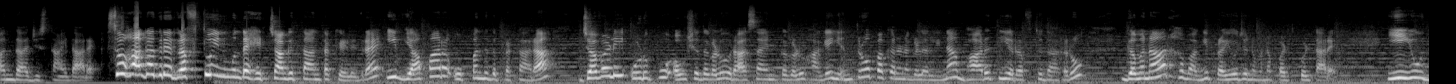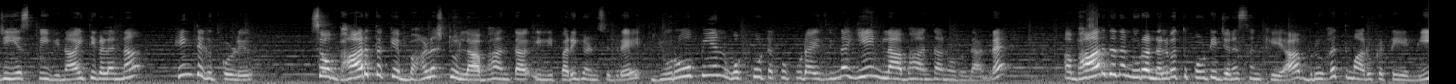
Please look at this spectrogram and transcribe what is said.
ಅಂದಾಜಿಸ್ತಾ ಇದ್ದಾರೆ. ಸೊ ಹಾಗಾದ್ರೆ ರಫ್ತು ಇನ್ ಮುಂದೆ ಹೆಚ್ಚಾಗುತ್ತಾ ಅಂತ ಕೇಳಿದ್ರೆ, ಈ ವ್ಯಾಪಾರ ಒಪ್ಪಂದದ ಪ್ರಕಾರ ಜವಳಿ, ಉಡುಪು, ಔಷಧಗಳು, ರಾಸಾಯನಿಕಗಳು ಹಾಗೆ ಯಂತ್ರೋಪಕರಣಗಳಲ್ಲಿನ ಭಾರತೀಯ ರಫ್ತುದಾರರು ಗಮನಾರ್ಹವಾಗಿ ಪ್ರಯೋಜನವನ್ನು ಪಡೆದುಕೊಳ್ತಾರೆ ಇಯು ಜಿಎಸ್ಪಿ ವಿನಾಯಿತಿಗಳನ್ನ ಹಿಂತೆಗೆದುಕೊಳ್ಳಿ. ಸೊ ಭಾರತಕ್ಕೆ ಬಹಳಷ್ಟು ಲಾಭ ಅಂತ ಇಲ್ಲಿ ಪರಿಗಣಿಸಿದ್ರೆ, ಯುರೋಪಿಯನ್ ಒಕ್ಕೂಟಕ್ಕೂ ಕೂಡ ಇದರಿಂದ ಏನ್ ಲಾಭ ಅಂತ ನೋಡೋದಾದ್ರೆ ಭಾರತದ ನೂರ ನಲವತ್ತು ಕೋಟಿ ಜನಸಂಖ್ಯೆಯ ಬೃಹತ್ ಮಾರುಕಟ್ಟೆಯಲ್ಲಿ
